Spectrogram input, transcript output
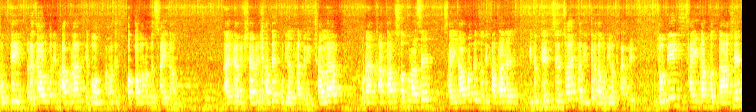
মুফতি রেজাউল করিম আবরার এবং আমাদের কলরবে সাইদ আহমদ, নাইব আমির সাহেবের সাথে উনিও থাকবেন ইনশাল্লাহ ওনার কাতার সফর আছে। সাইদ আহমদের যদি কাতারের একটু ডেট চেঞ্জ হয়, তাহলে ইনশাল্লাহ উনিও থাকবে। যদি সাইদ আহমদ না আসে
